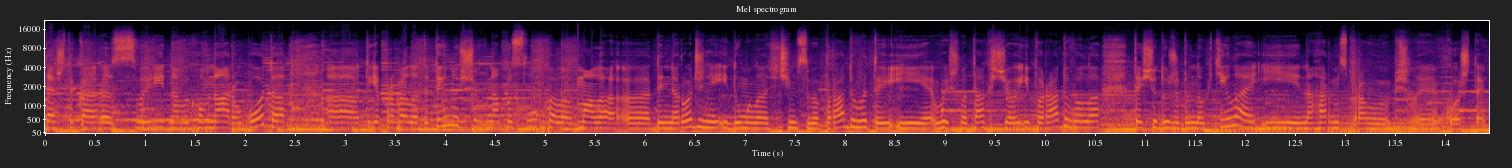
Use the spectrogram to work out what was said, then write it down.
теж така своєрідна виховна робота. Я привела дитину, щоб вона послухала, мала е, день народження і думала, чим себе порадувати. І вийшло так, що і порадувала те, що дуже давно хотіла, і на гарну справу пішли кошти.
